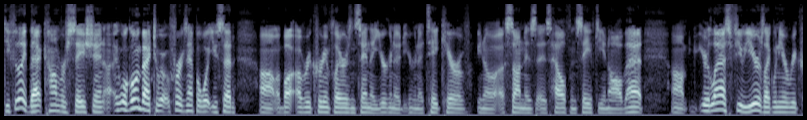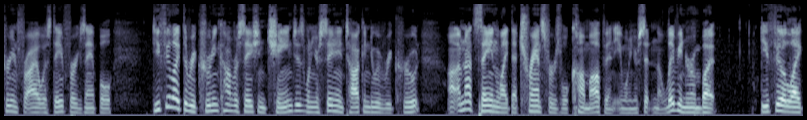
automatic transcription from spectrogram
do you feel like that conversation? Uh, well, going back to, for example, what you said um, about uh, recruiting players and saying that you're gonna you're gonna take care of you know a son his, his health and safety and all that. Um, your last few years, like when you're recruiting for Iowa State, for example, do you feel like the recruiting conversation changes when you're sitting and talking to a recruit? Uh, I'm not saying like that transfers will come up and when you're sitting in the living room, but do you feel like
